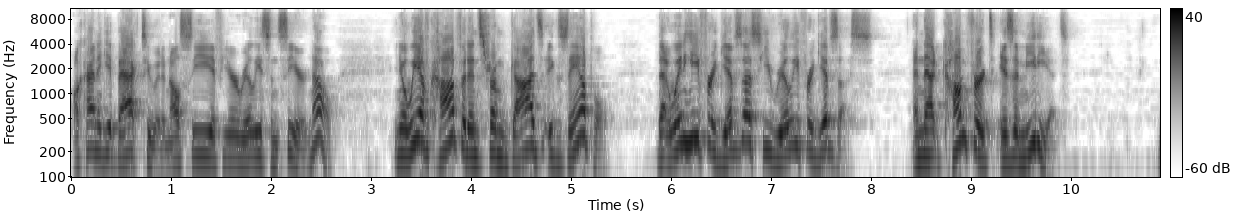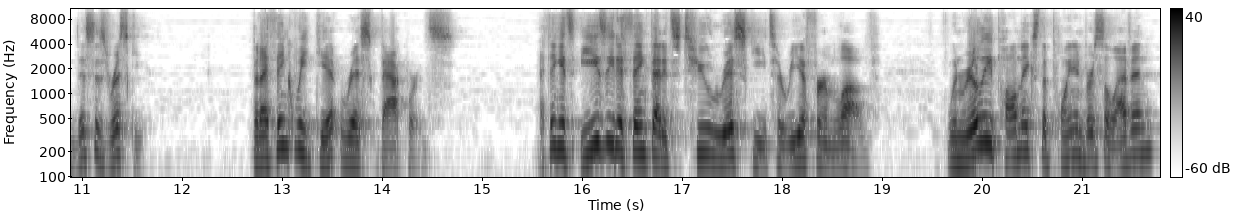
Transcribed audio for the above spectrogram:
I'll kind of get back to it and I'll see if you're really sincere. No. You know, we have confidence from God's example that when he forgives us, he really forgives us. And that comfort is immediate. This is risky. But I think we get risk backwards. I think it's easy to think that it's too risky to reaffirm love. When really Paul makes the point in verse 11,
